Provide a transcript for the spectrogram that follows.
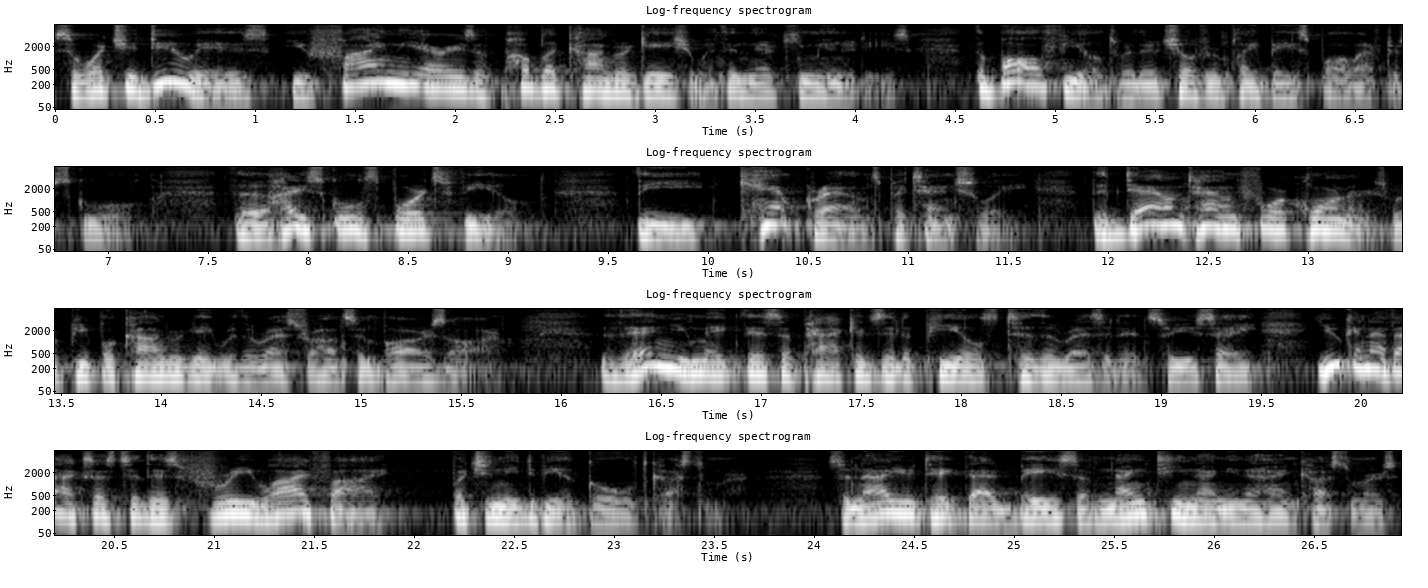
So, what you do is you find the areas of public congregation within their communities, the ball fields where their children play baseball after school, the high school sports field, the campgrounds potentially, the downtown four corners where people congregate where the restaurants and bars are. Then you make this a package that appeals to the residents. So you say, you can have access to this free Wi Fi, but you need to be a gold customer. So now you take that base of 19.99 customers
